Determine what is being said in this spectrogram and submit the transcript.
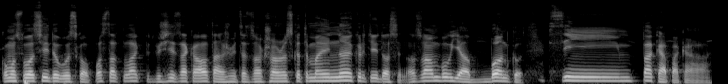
кому сподобалося обов'язково поставте лайк, підпишіться на канал та нажміть на знак, що розказати мої найкруті відоси. Ну, а з вами був я, Бонко. Всім пока-пока.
